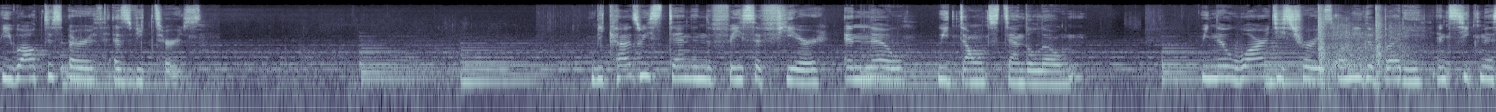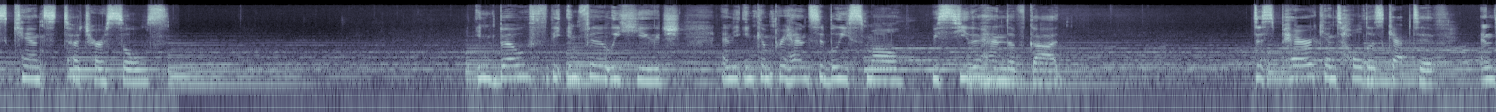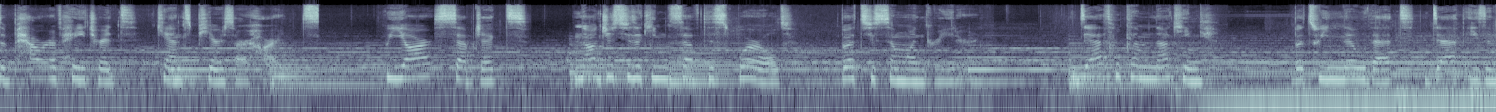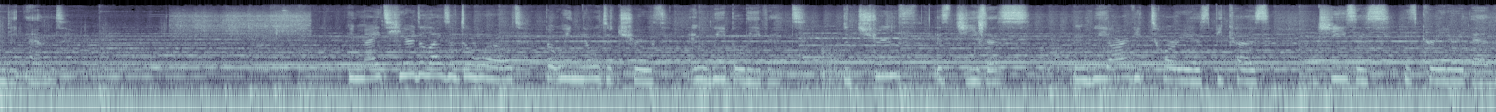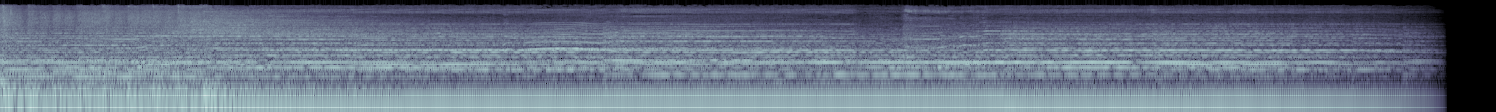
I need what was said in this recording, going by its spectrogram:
We walk this earth as victors. Because we stand in the face of fear and know we don't stand alone. We know war destroys only the body and sickness can't touch our souls. In both the infinitely huge and the incomprehensibly small, we see the hand of God. Despair can't hold us captive, and the power of hatred can't pierce our hearts. We are subjects, not just to the kings of this world, but to someone greater. Death will come knocking, but we know that death isn't the end. We might hear the lies of the world, but we know the truth and we believe it. The truth is Jesus, we are victorious because Jesus is greater than.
